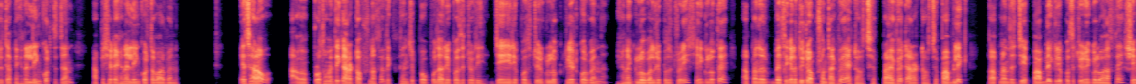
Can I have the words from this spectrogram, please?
যদি আপনি এখানে লিঙ্ক করতে চান, আপনি সেটা এখানে লিঙ্ক করতে পারবেন। এছাড়াও ১ম দিকে আরেকটা অপশন আছে দেখতেছেন যে পপুলার রিপোজিটরি। যেই রিপোজিটরি গুলো ক্রিয়েট করবেন, এখানে গ্লোবাল রিপোজিটরি, সেইগুলোতে আপনাদের বেসিক্যালি ২ টা অপশন থাকবে। একটা হচ্ছে প্রাইভেট আর একটা হচ্ছে পাবলিক। তো আপনাদের যে পাবলিক রিপোজিটরি গুলো আছে, সেই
